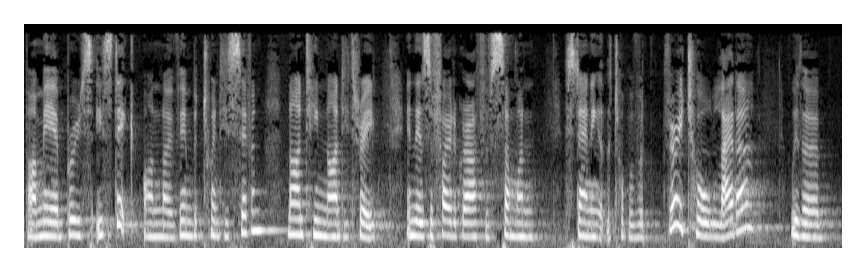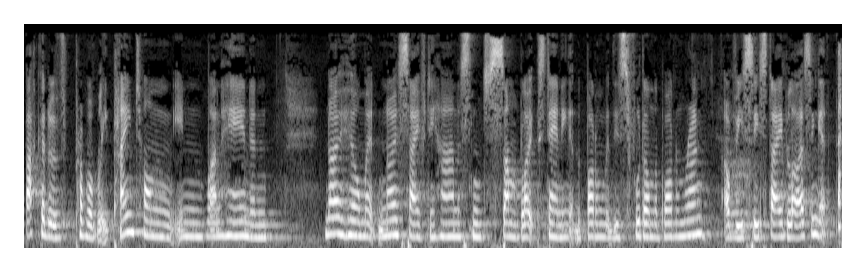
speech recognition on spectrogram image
by Mayor Bruce Eastick on November 27, 1993. And there's a photograph of someone standing at the top of a very tall ladder with a bucket of probably paint on in one hand and no helmet, no safety harness, and just some bloke standing at the bottom with his foot on the bottom rung, obviously stabilising it.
